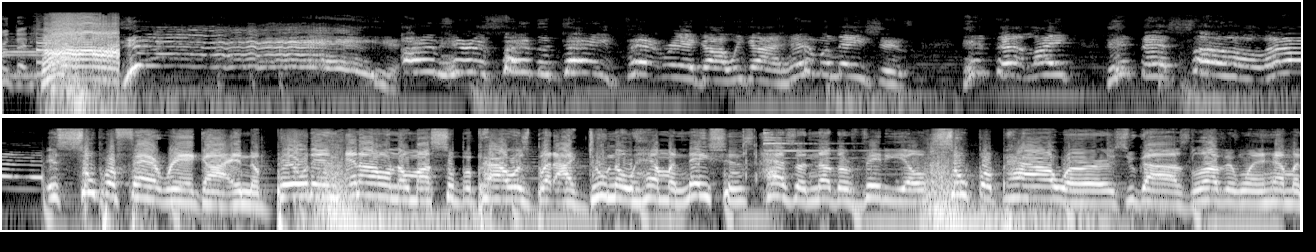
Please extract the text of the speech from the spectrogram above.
sure that he- Ah! Yay! I'm here to save the day, Fat Red Guy. We got Hammer Hit that like, hit that sub. Hey! It's Super Fat Red Guy in the building, and I don't know my superpowers, but I do know Hammer has another video, Superpowers. You guys love it when Hammer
